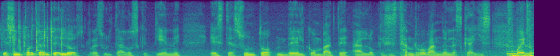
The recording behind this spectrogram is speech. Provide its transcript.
que es importante, los resultados que tiene este asunto del combate a lo que se están robando en las calles. Bueno,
